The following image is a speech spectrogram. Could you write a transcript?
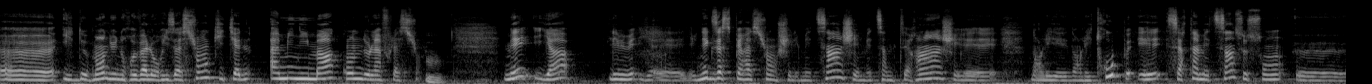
Euh, ils demandent une revalorisation qui tienne à minima compte de l'inflation. Mm. Mais il y a il y a une exaspération chez les médecins, chez les médecins de terrain, chez, dans, les, dans les troupes, et certains médecins se sont euh,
